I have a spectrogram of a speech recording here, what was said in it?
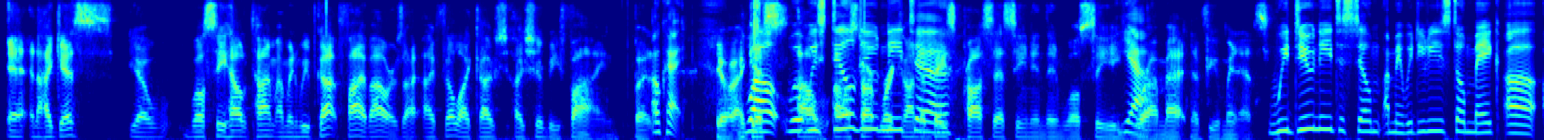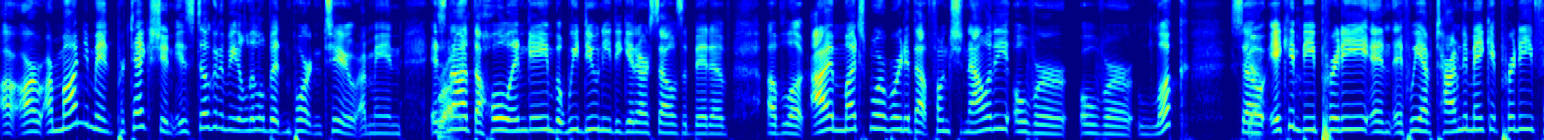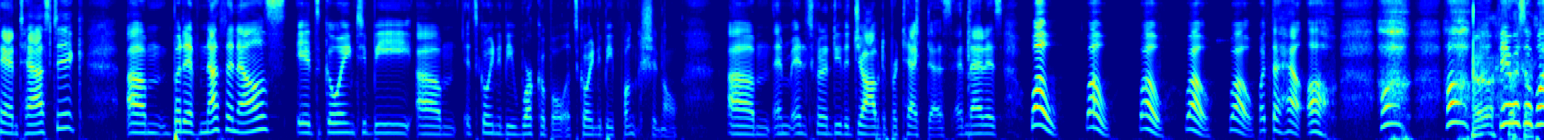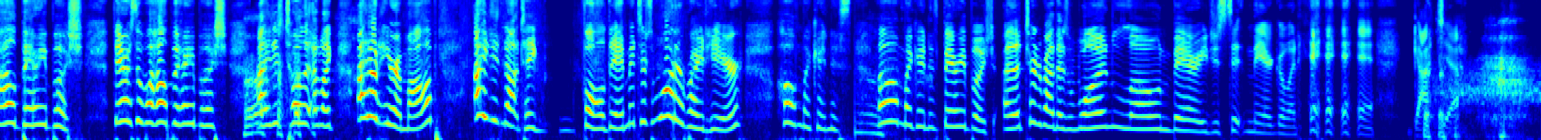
and I guess you know we'll see how the time. I mean, we've got five hours. I, I feel like I, sh- I should be fine, but okay. you know, I Well, guess we- we I'll, still I'll start do working need on to- the base processing, and then we'll see Yeah. where I'm at in a few minutes. We do need to still. I mean, we do need to still make uh our our, our monument protection is still going to be a little bit important too. I mean, it's Right. not the whole end game, but we do need to get ourselves a bit of of look. I'm much more worried about functionality over over look. So it can be pretty, and if we have time to make it pretty, fantastic. Um, but if nothing else, it's going to be um, it's going to be workable. It's going to be functional, um, and, and it's going to do the job to protect us. And that is whoa, whoa, whoa, whoa, whoa! What the hell? Oh, oh, oh! There was a wild berry bush. There's a wild berry bush. I just totally. I'm like, I don't hear a mob. I did not take fall damage. There's water right here. Oh my goodness. Oh my goodness. Berry bush. I turned around. There's one lone berry just sitting there going, gotcha.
